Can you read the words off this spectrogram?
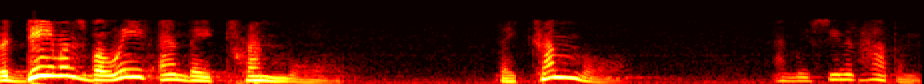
The demons believe and they tremble. They tremble. And we've seen it happen.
